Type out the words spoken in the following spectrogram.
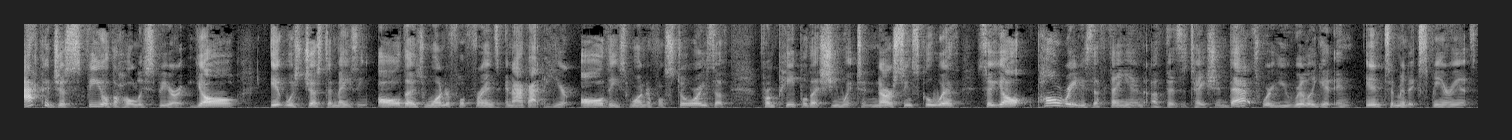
I could just feel the Holy Spirit. Y'all, it was just amazing. All those wonderful friends, and I got to hear all these wonderful stories of from people that she went to nursing school with. So, y'all, Paul Reed is a fan of visitation. That's where you really get an intimate experience.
